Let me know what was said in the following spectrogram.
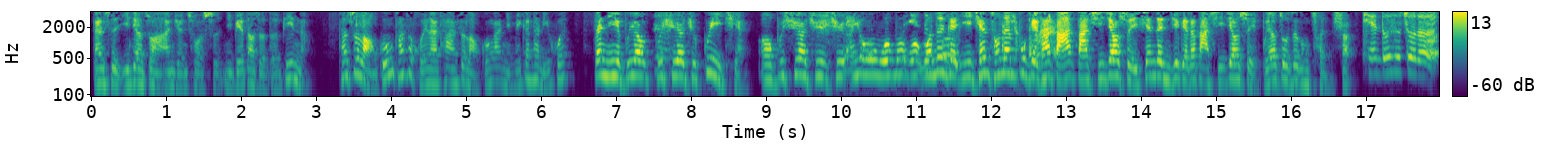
但是一定要做好安全措施，你别到时候得病了。他是老公，他是回来，他还是老公啊，你没跟他离婚。但你也不要不需要去跪舔哦，不需要去去，哎呦，我我我我那个以前从来不给他打打洗脚水，现在你去给他打洗脚水，不要做这种蠢事儿。以前都是做的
